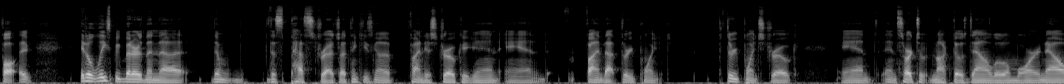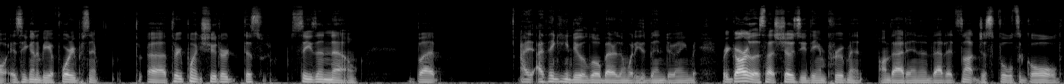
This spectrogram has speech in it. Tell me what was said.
fall. It, will at least be better than uh, than this past stretch. I think he's going to find his stroke again and find that three point three point stroke and and start to knock those down a little more. Now, is he going to be a forty percent uh, three point shooter this season? No, but I, I, think he can do a little better than what he's been doing. But regardless, that shows you the improvement on that end and that it's not just fool's gold.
